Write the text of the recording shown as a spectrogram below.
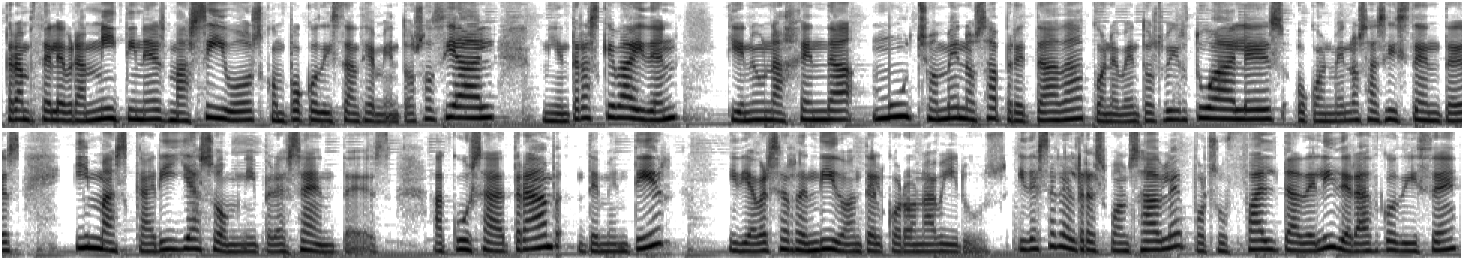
Trump celebra mítines masivos con poco distanciamiento social, mientras que Biden tiene una agenda mucho menos apretada con eventos virtuales o con menos asistentes y mascarillas omnipresentes. Acusa a Trump de mentir y de haberse rendido ante el coronavirus y de ser el responsable por su falta de liderazgo, dice,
